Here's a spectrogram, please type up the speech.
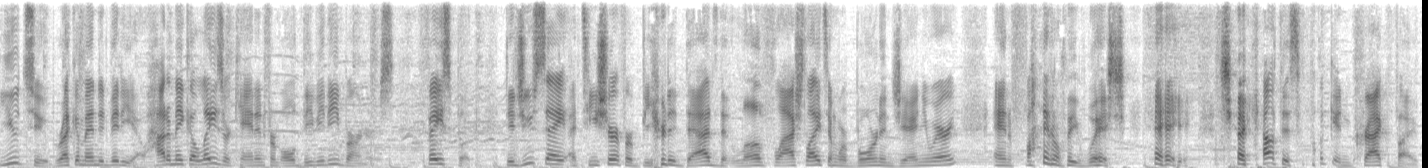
YouTube, recommended video, how to make a laser cannon from old DVD burners. Facebook, did you say a t shirt for bearded dads that love flashlights and were born in January? And finally, Wish, hey, check out this fucking crack pipe.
